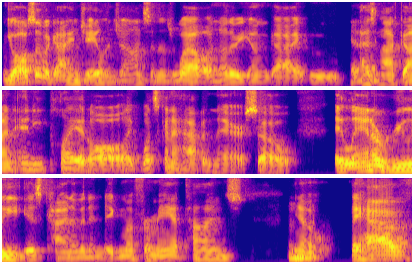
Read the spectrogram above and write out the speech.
You also have a guy in Jalen Johnson as well, another young guy who yeah. has not gotten any play at all. Like, what's going to happen there? So, Atlanta really is kind of an enigma for me at times. Mm-hmm. You know, they have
